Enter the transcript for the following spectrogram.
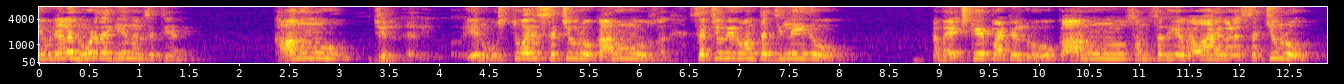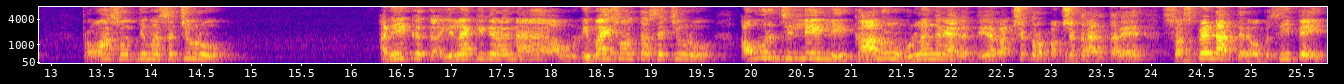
ಇವನ್ನೆಲ್ಲ ನೋಡಿದಾಗ ಏನು ಅನ್ಸುತ್ತೆ ಹೇಳಿ? ಕಾನೂನು ಜಿಲ್, ಏನು ಉಸ್ತುವಾರಿ ಸಚಿವರು, ಕಾನೂನು ಸಚಿವರು ಇರುವಂಥ ಜಿಲ್ಲೆ ಇದು. ನಮ್ಮ ಎಚ್ ಕೆ ಪಾಟೀಲ್ರು, ಕಾನೂನು ಸಂಸದೀಯ ವ್ಯವಹಾರಗಳ ಸಚಿವರು, ಪ್ರವಾಸೋದ್ಯಮ ಸಚಿವರು, ಅನೇಕ ಇಲಾಖೆಗಳನ್ನ ಅವರು ನಿಭಾಯಿಸುವಂಥ ಸಚಿವರು ಅವ್ರ ಜಿಲ್ಲೆಯಲ್ಲಿ ಕಾನೂನು ಉಲ್ಲಂಘನೆ ಆಗತ್ತೆ, ರಕ್ಷಕರು ಭಕ್ಷಕರಾಗ್ತಾರೆ, ಸಸ್ಪೆಂಡ್ ಆಗ್ತಾರೆ ಒಬ್ಬ ಸಿ ಪಿ ಐ,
